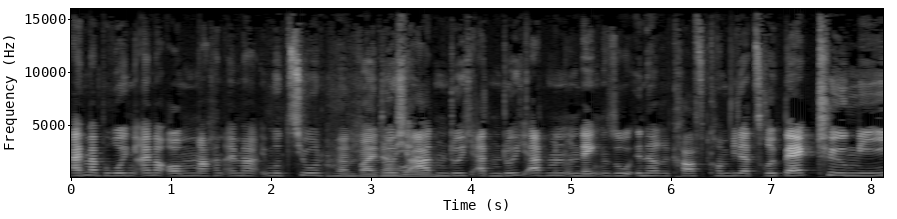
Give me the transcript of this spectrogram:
einmal beruhigen, einmal Om machen, einmal Emotionen Und dann weiter durchatmen, durchatmen, durchatmen und denken so, innere Kraft, komm wieder zurück, back to me.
